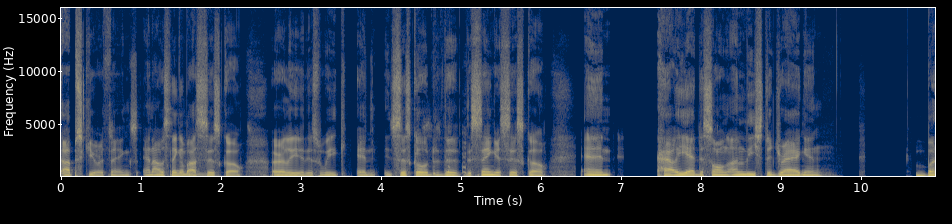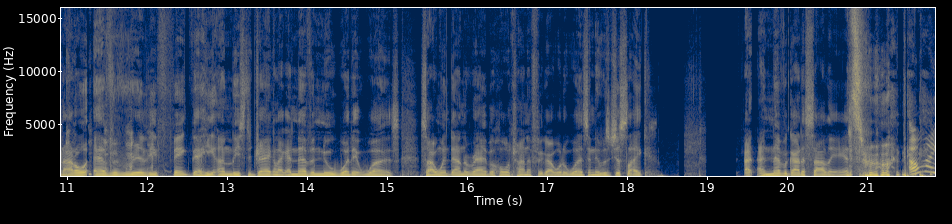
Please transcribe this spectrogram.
obscure things. And I was thinking about Mhm. Sisqó earlier this week, and Sisqó, the the singer Sisqó, and how he had the song "Unleash the Dragon." But I don't ever really think that he unleashed the dragon. Like I never knew what it was, so I went down the rabbit hole trying to figure out what it was, and it was just like I, I never got a solid answer on it. Oh my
